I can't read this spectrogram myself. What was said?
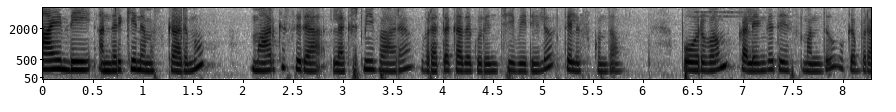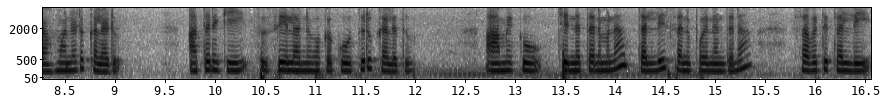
హాయ్ అండి. అందరికీ నమస్కారము. మార్గశిర లక్ష్మీవార వ్రత కథ గురించి వీడియోలో తెలుసుకుందాం. పూర్వం కళింగ దేశమందు ఒక బ్రాహ్మణుడు కలడు. అతనికి సుశీల అను ఒక కూతురు కలదు. ఆమెకు చిన్నతనమున తల్లి చనిపోయినందున సవతి తల్లి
